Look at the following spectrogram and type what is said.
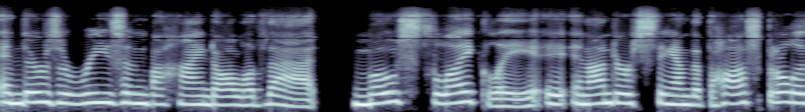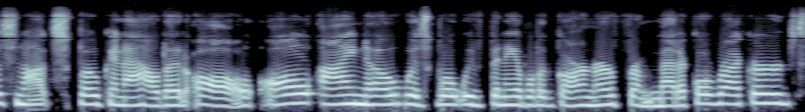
And there's a reason behind all of that. Most likely, and understand that the hospital is not spoken out at all. All I know is what we've been able to garner from medical records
